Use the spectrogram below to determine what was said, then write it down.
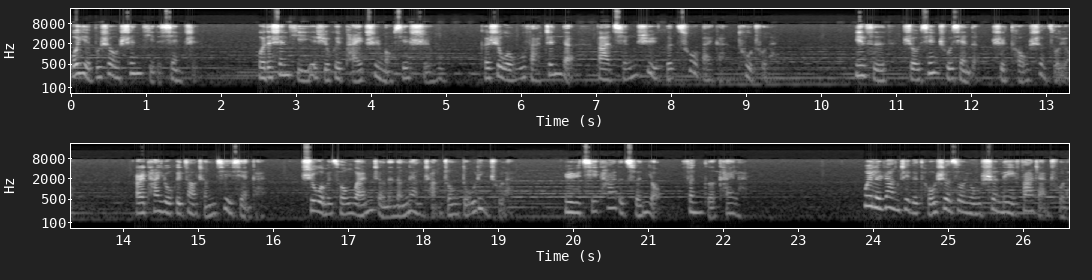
我也不受身体的限制。我的身体也许会排斥某些食物，可是我无法真的把情绪和挫败感吐出来。因此，首先出现的是投射作用，而它又会造成界限感。使我们从完整的能量场中独立出来，与其他的存有分隔开来。为了让这个投射作用顺利发展出来，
